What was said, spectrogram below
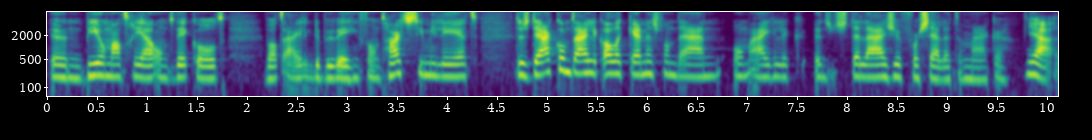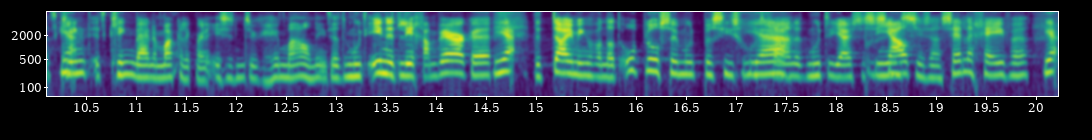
een biomateriaal ontwikkeld wat eigenlijk de beweging van het hart stimuleert. Dus daar komt eigenlijk alle kennis vandaan om eigenlijk een stellage voor cellen te maken. Ja, het klinkt, het klinkt bijna makkelijk, maar dat is het natuurlijk helemaal niet. Het moet in het lichaam werken. Ja, De timing van dat oplossen moet precies goed Ja, gaan. Het moet de juiste precies. signaaltjes aan cellen geven. Ja.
